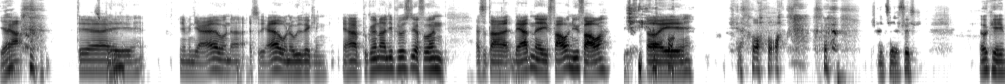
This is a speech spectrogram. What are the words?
ja. ja det er øh, jamen jeg er under altså jeg er under udvikling. Jeg begynder lige pludselig at få en altså der verden er i farver nye farver. og øh, Fantastisk. Okay,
